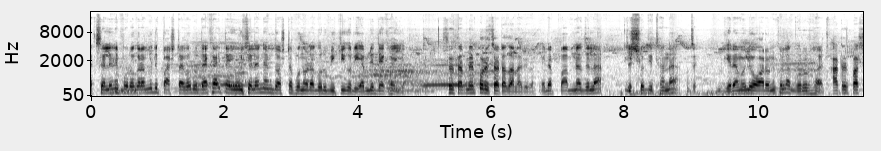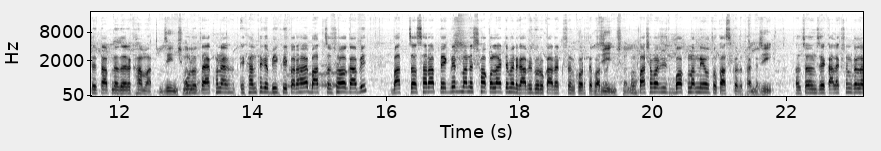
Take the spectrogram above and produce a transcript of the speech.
এক চ্যানেলে প্রোগ্রাম যদি পাঁচটা গরু দেখাই তাই ওই চ্যানেলে আমি দশটা পনেরোটা গরু বিক্রি করি এমনি দেখাই। সেটা আপনি পরিচয়টা জানা দিবেন। এটা পাবনা জেলা ঈশ্বরদী থানা গ্রাম হইল অরণখোলা গরুর হাট। হাটের পাশে তো আপনাদের খামার। জি মূলত এখন এখান থেকে বিক্রি করা হয় বাচ্চা সহ গাবি বাচ্চা ছাড়া প্রেগনেন্ট মানে সকল আইটেমের গাবি গরু কালেকশন করতে পারবে। পাশাপাশি বকনা নিয়েও তো কাজ করে থাকে। জি। তাহলে যে কালেকশনগুলো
